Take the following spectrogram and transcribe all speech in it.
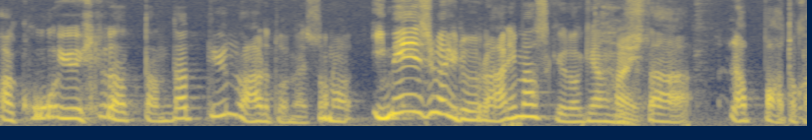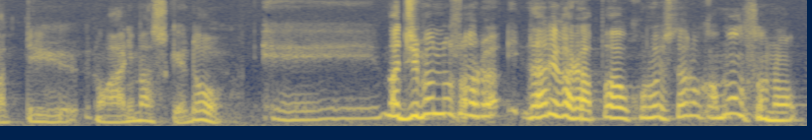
あこういう人だったんだっていうのはあると思います。そのイメージはいろいろありますけどギャングスター、ラッパーとかっていうのがありますけど、えーまあ、自分のそのラ誰がラッパーを殺したのかもその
